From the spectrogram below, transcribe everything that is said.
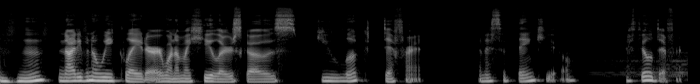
Mhm. Not even a week later, one of my healers goes, You look different. And I said, Thank you. I feel different.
